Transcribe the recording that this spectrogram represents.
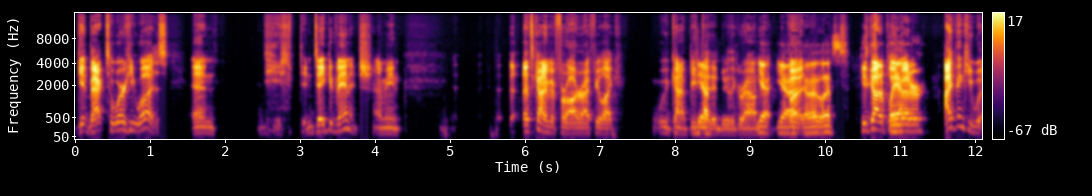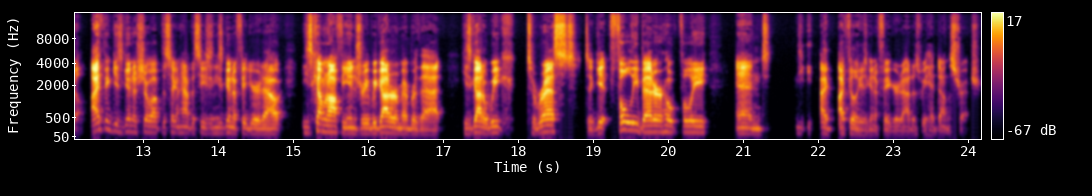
get back to where he was, and he didn't take advantage. I mean, that's kind of it for Otter. I feel like we kind of beat yeah. that into the ground. Yeah, yeah. But yeah, let's. He's got to play yeah. better. I think he will. I think he's going to show up the second half of the season. He's going to figure it out. He's coming off the injury. We got to remember that. He's got a week to rest, to get fully better, hopefully. And he, I, I feel like he's going to figure it out as we head down the stretch.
